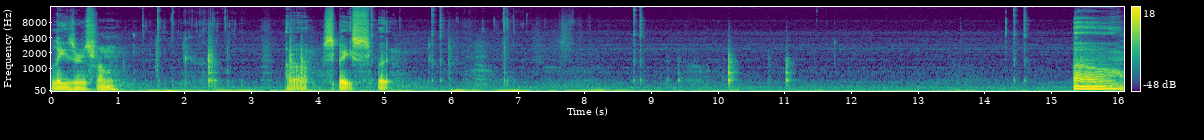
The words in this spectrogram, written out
lasers from uh, space, but Oh.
